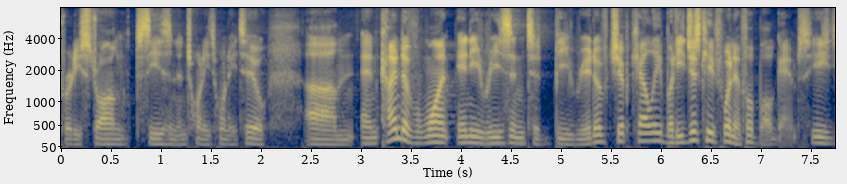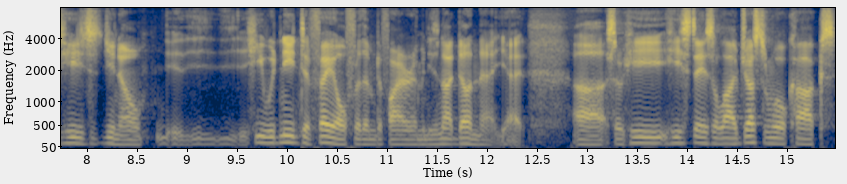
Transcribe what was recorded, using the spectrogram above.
pretty strong season in 2022 um, and kind of want any reason to be rid of Chip Kelly, but he just keeps winning football games. He, he's, you know, he would need to fail for them to fire him, and he's not done that yet. Uh, so he, he stays alive. Justin Wilcox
